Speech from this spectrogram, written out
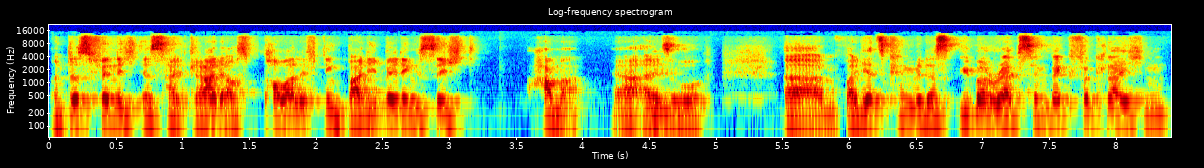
und das finde ich ist halt gerade aus Powerlifting, Bodybuilding Sicht Hammer. Ja, also, mhm. ähm, weil jetzt können wir das über Raps hinweg vergleichen,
